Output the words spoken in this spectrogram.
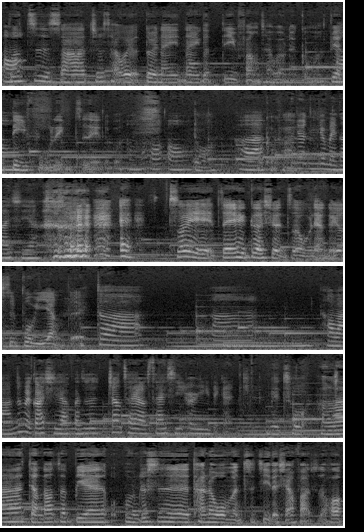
那不是自杀，哦、就是才会有对那一那一个地方才会有那个嘛，变地府灵之类的吧。哦哦哦，对啊。好啦，好可怕。那就那就没关系啊。哎、欸，所以这一个选择我们两个又是不一样的。对啊。嗯，好吧，那没关系啊，反正这样才有三心二意的感觉。没错，好啦，讲到这边，我们就是谈了我们自己的想法之后，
